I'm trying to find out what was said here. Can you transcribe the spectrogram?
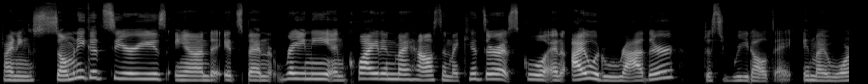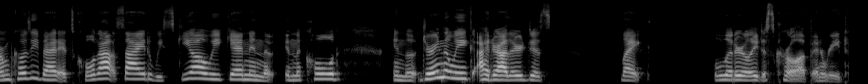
finding so many good series and it's been rainy and quiet in my house and my kids are at school and I would rather just read all day in my warm cozy bed. It's cold outside. We ski all weekend in the in the cold in the during the week, I'd rather just like literally just curl up and read.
